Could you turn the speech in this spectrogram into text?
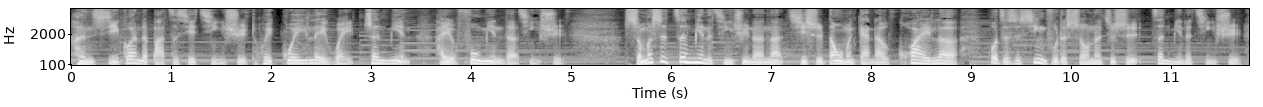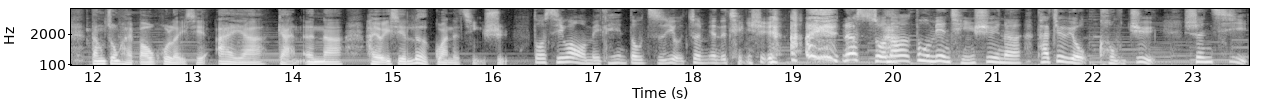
很习惯的把这些情绪会归类为正面还有负面的情绪。什么是正面的情绪呢？那其实当我们感到快乐或者是幸福的时候呢，就是正面的情绪，当中还包括了一些爱呀、感恩呐，还有一些乐观的情绪。多希望我每天都只有正面的情绪。那说到负面情绪呢，它就有恐惧、生气、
